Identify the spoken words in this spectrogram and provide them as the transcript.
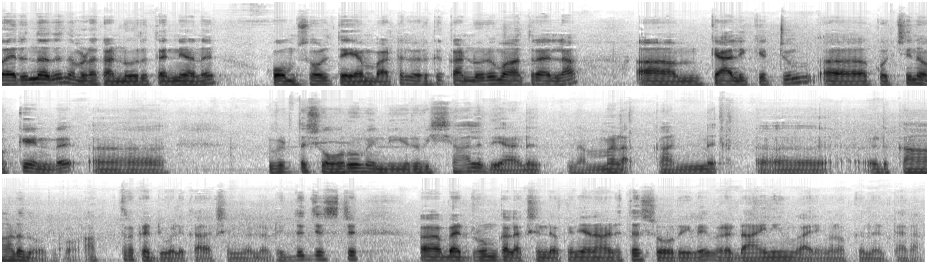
വരുന്നത് നമ്മുടെ കണ്ണൂർ തന്നെയാണ്. ഹോം സോൾ തെയ്യമ്പാട്ടിൽ ഇവർക്ക് കണ്ണൂർ മാത്രമല്ല കാലിക്കറ്റും കൊച്ചിനും ഒക്കെ ഉണ്ട്. ഇവിടുത്തെ ഷോറൂമിന്റെ ഈ ഒരു വിശാലതയാണ് നമ്മളെ കണ്ണ് എടുക്കാട് നോക്കുമ്പോൾ അത്രയ്ക്ക് അടിപൊളി കളക്ഷൻ ഉണ്ട് ഇത് ജസ്റ്റ് ബെഡ്റൂം കളക്ഷന്റെ ഒക്കെ ഞാൻ അടുത്ത സ്റ്റോറിയിൽ ഇവരുടെ ഡൈനിങ്ങും കാര്യങ്ങളൊക്കെ ഒന്ന് ഇട്ടുതരാം.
